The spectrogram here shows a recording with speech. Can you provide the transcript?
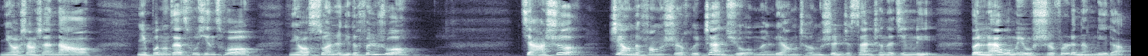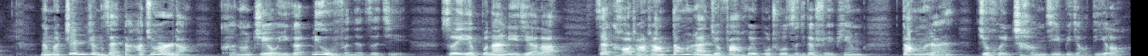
你要上山大哦，你不能再粗心错哦，你要算着你的分数哦。假设这样的方式会占据我们两成甚至三成的精力，本来我们有十分的能力的，那么真正在答卷的可能只有一个六分的自己，所以也不难理解了，在考场上当然就发挥不出自己的水平，当然就会成绩比较低了。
